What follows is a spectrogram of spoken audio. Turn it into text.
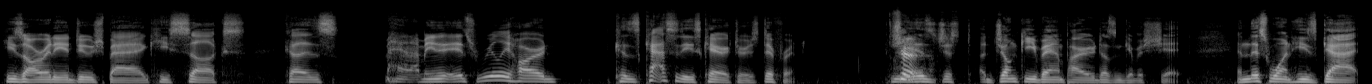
he's already a douchebag. He sucks because man, I mean it's really hard because Cassidy's character is different. He Sure. is just a junkie vampire who doesn't give a shit. And this one, he's got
